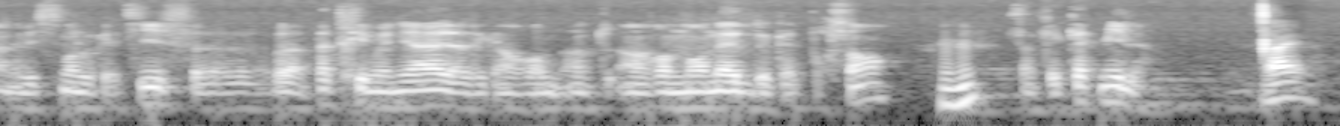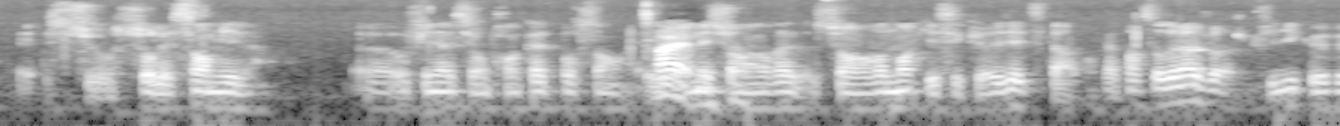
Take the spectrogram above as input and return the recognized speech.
un investissement locatif, euh, voilà, patrimonial, avec un, un, rendement net de 4%, mhm. ça me fait 4 000 ouais. sur, sur les 100 000. au final, si on prend 4%, et on est sur un, sur un rendement qui est sécurisé, etc. Donc à partir de là, je me suis dit que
